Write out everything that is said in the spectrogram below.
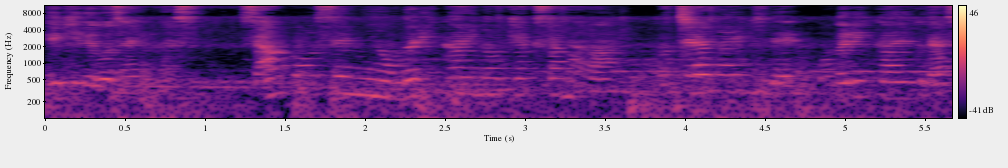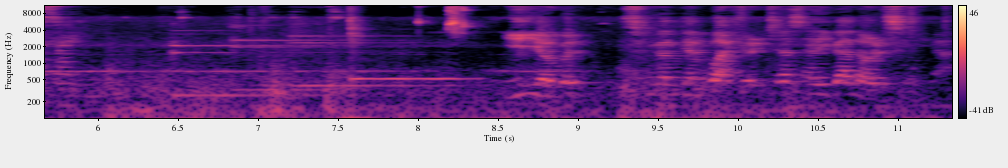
駅でございます。3号線にお乗り換えのお客様はこちらの駅でお乗り換えください。 이 역은 승강장과 열차 사이가 넓습니다.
